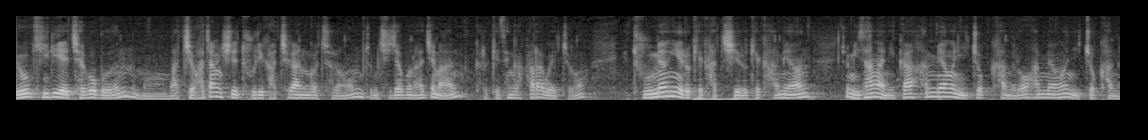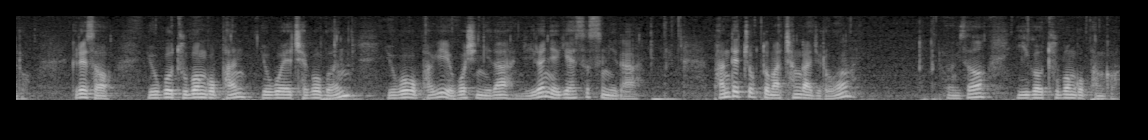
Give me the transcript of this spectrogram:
요 길이의 제곱은 뭐 마치 화장실 둘이 같이 가는 것처럼 좀 지저분하지만 그렇게 생각하라고 했죠. 두 명이 이렇게 같이 이렇게 가면 좀 이상하니까 한 명은 이쪽 칸으로 한 명은 이쪽 칸으로. 그래서 요거 두 번 곱한 요거의 제곱은 요거 곱하기 요것입니다. 이런 얘기 했었습니다. 반대쪽도 마찬가지로 여기서 이거 두 번 곱한 거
